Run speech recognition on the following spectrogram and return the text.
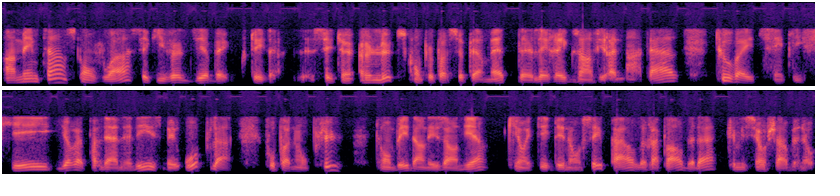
En même temps, ce qu'on voit, c'est qu'ils veulent dire, ben, écoutez, c'est un, un, luxe qu'on ne peut pas se permettre, les règles environnementales, tout va être simplifié, il n'y aura pas d'analyse, mais oups là, il ne faut pas non plus tomber dans les ornières qui ont été dénoncées par le rapport de la commission Charbonneau.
